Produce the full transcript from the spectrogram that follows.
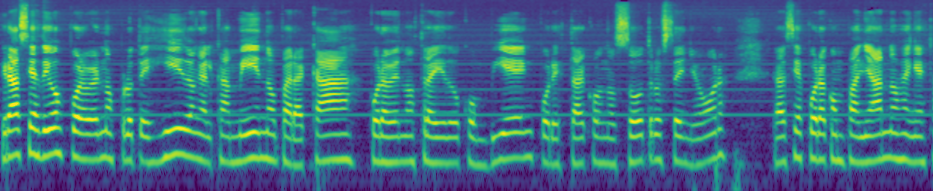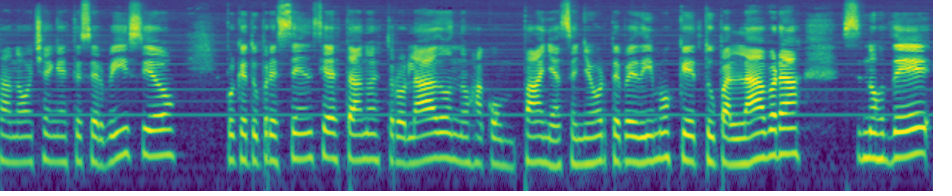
Gracias Dios por habernos protegido en el camino para acá, por habernos traído con bien, por estar con nosotros, Señor. Gracias por acompañarnos en esta noche en este servicio, porque tu presencia está a nuestro lado, nos acompaña, Señor. Te pedimos que tu palabra nos dé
